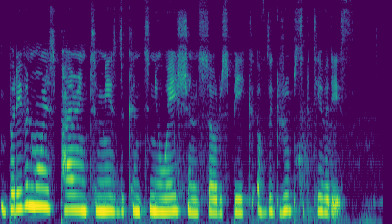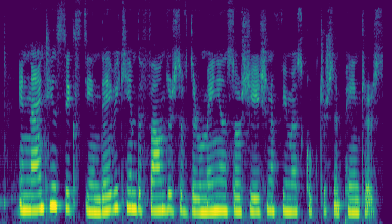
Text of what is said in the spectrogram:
But even more inspiring to me is the continuation, so to speak, of the group's activities. In 1916, they became the founders of the Romanian Association of Female Sculptors and Painters,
